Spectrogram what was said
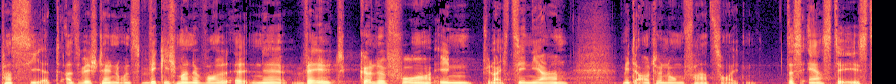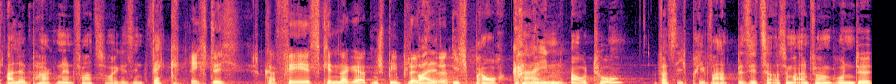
passiert. Also wir stellen uns wirklich mal eine, Woll äh, eine Weltgölle vor in vielleicht zehn Jahren mit autonomen Fahrzeugen. Das erste ist, alle parkenden Fahrzeuge sind weg. Richtig. Cafés, Kindergärten, Spielplätze. Weil ich brauche kein Auto, was ich privat besitze, aus dem einfachen Grunde,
